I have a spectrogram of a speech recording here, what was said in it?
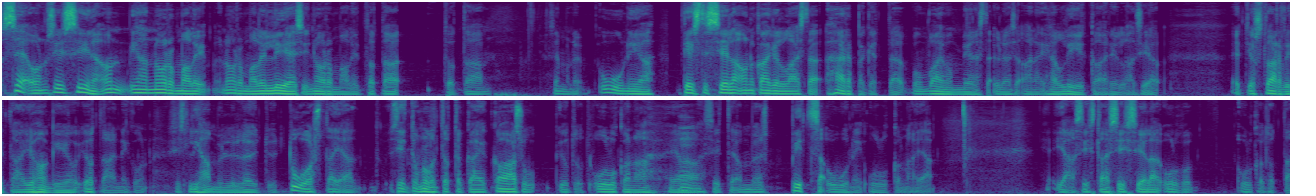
Se on siis siinä on ihan normaali, normaali liesi, normaali tota, tota, semmoinen uuni ja tietysti siellä on kaikenlaista härpäkettä mun vaimon mielestä yleensä aina ihan liikaa erilaisia että jos tarvitaan johonkin jotain, niin kun, siis lihamylly löytyy tuosta ja sitten mulla on totta kai kaasujutut ulkona ja mm. sitten on myös pizzauuni ulkona ja, ja siis, tai siis siellä ulko, ulko tota,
